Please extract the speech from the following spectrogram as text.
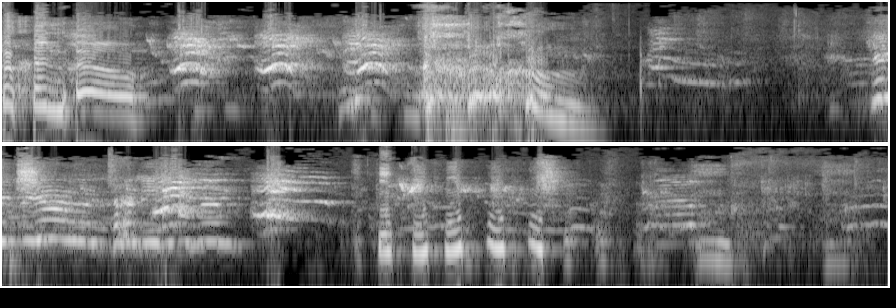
I know. Take me out of tiny demon!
